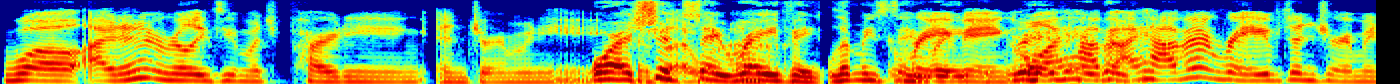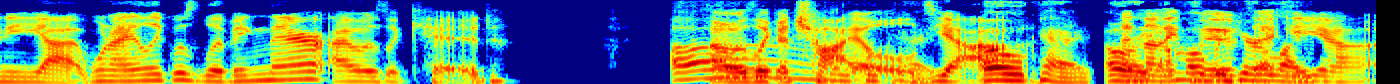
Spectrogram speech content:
Well, I didn't really do much partying in Germany Or I should I say uh, raving. Let me say raving, raving. Well, I haven't I haven't raved in Germany yet. When I like was living there, I was a kid. I was like a Oh, child, okay. yeah. Okay. All And right. then I I'm over here like, yeah.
